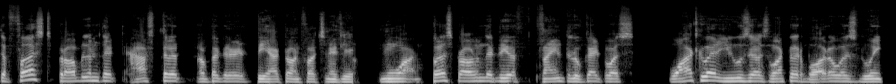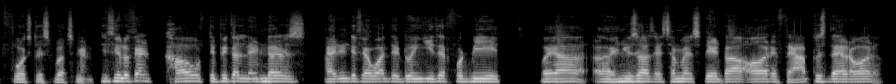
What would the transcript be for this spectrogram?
the first problem that after upgrade we had to unfortunately move on. First problem that we were trying to look at was what were users, what were borrowers doing post disbursement. If you look at how typical lenders identify what they're doing, either would be via uh, users SMS data, or if the app is there, or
